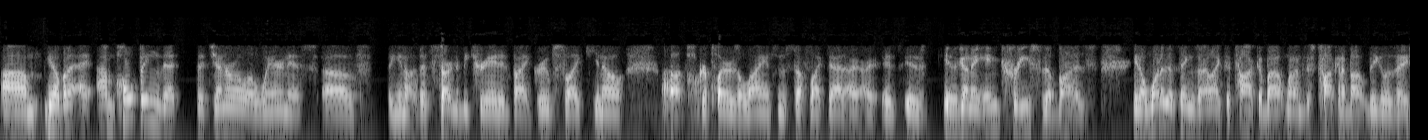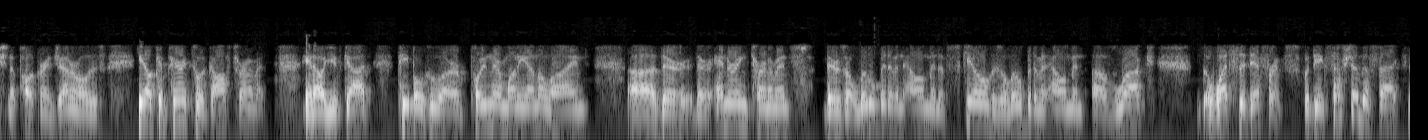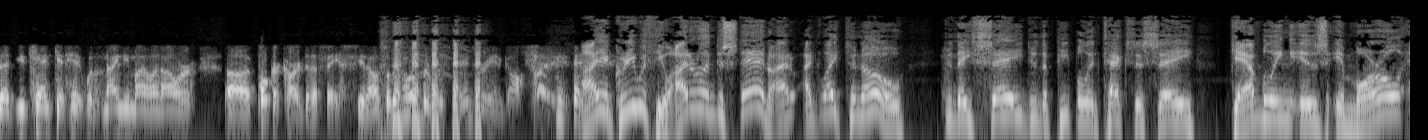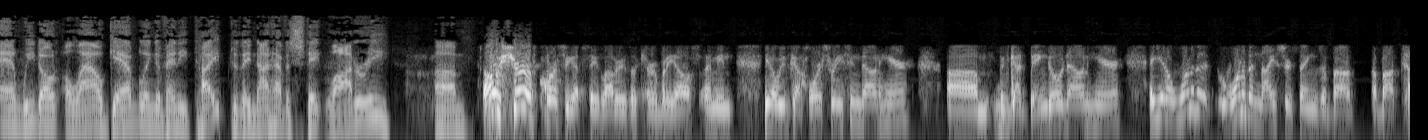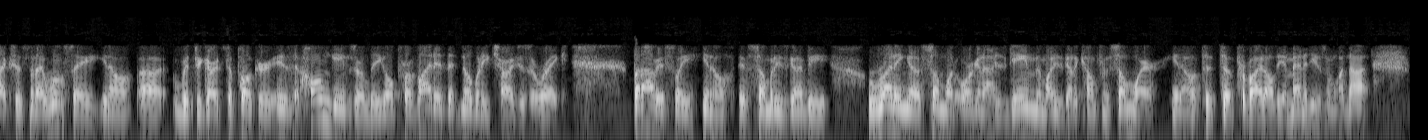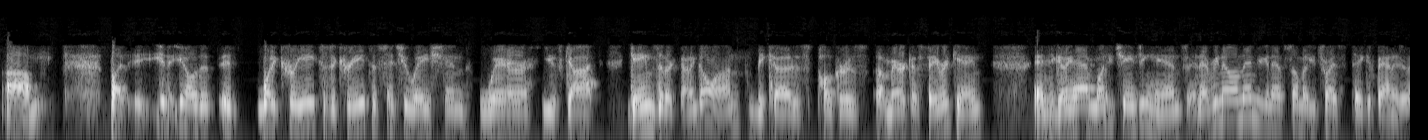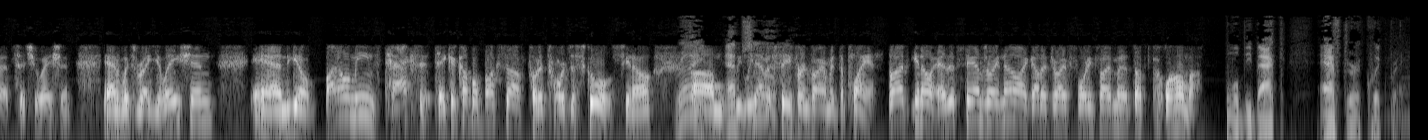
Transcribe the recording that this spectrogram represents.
Um, you know, but I, I'm hoping that the general awareness of you know that's starting to be created by groups like you know uh, Poker Players Alliance and stuff like that are, are, is is, is going to increase the buzz. You know, one of the things I like to talk about when I'm just talking about legalization of poker in general is you know compare it to a golf tournament. You know, you've got people who are putting their money on the line. Uh, they're they're entering tournaments. There's a little bit of an element of skill. There's a little bit of an element of luck. What's the difference? With the exception of the fact that you can't get hit with a 90 mile an hour uh, poker card to the face. You know, so there's a little bit of risk of injury in golf. I agree with you. I don't understand. I, I'd like to know do they say, do the people in Texas say gambling is immoral and we don't allow gambling of any type? Do they not have a state lottery? Um, oh, sure, of course we got state lotteries like everybody else. I mean, you know, we've got horse racing down here, um, we've got bingo down here, and you know, one of the one of the nicer things about about Texas that I will say, you know, uh, with regards to poker, is that home games are legal, provided that nobody charges a rake. But obviously, you know, if somebody's going to be running a somewhat organized game, the money's got to come from somewhere, you know, to, to provide all the amenities and whatnot. Um, but you know, the, it, what it creates is it creates a situation where you've got games that are going to go on because poker is America's favorite game, and you're going to have money changing hands, and every now and then you're going to have somebody who tries to take advantage of that situation. And with regulation, and you know, by all means, tax it, take a couple bucks off, put it towards the schools. You know, Right, um, we- we'd have a safer environment to play in. But you know, as it stands right now, I got to drive 45 minutes up to Oklahoma. We'll be back after a quick break.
